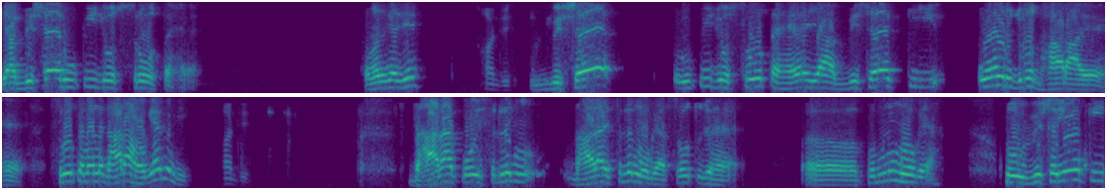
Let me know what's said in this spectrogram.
या विषय रूपी जो स्रोत है समझ गए जी? हाँ जी। विषय रूपी जो स्रोत है या विषय की ओर जो धाराएँ हैं। स्रोत मैंने धारा हो गया ना जी हाँ जी। धारा को स्त्रीलिंग धारा स्त्रीलिंग हो गया स्रोत जो है पुमलिंग हो गया। तो विषयों की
